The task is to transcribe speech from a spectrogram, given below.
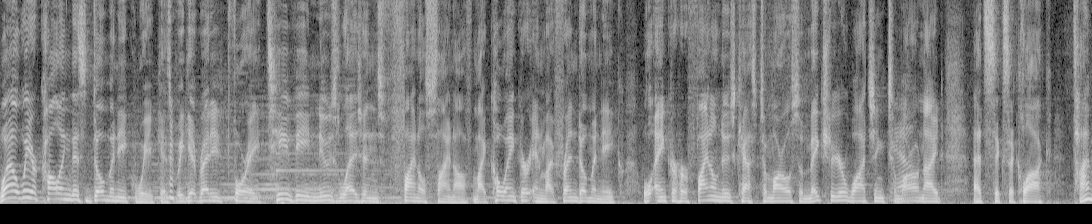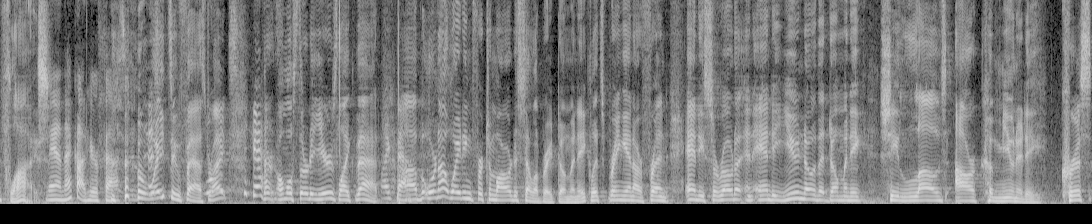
Well, we are calling this Dominique Week as we get ready for a TV news legend's final sign-off. My co-anchor and my friend Dominique will anchor her final newscast tomorrow, so make sure you're watching tomorrow yeah. night at 6 o'clock. Time flies. Man, that got here fast. Way too fast, right? Yes. Almost 30 years like that. Like that. Uh, but we're not waiting for tomorrow to celebrate Dominique. Let's bring in our friend Andy Sirota. And Andy, you know that Dominique, she loves our community. Chris,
